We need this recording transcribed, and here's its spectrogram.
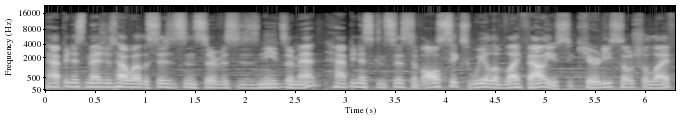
Happiness measures how well the citizen services needs are met. Happiness consists of all six Wheel of Life values security, social life,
